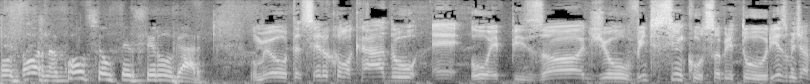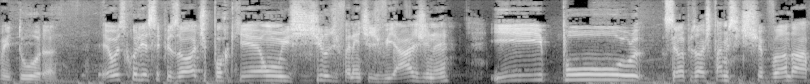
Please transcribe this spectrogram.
Ô, Dorna, qual o seu terceiro lugar? O meu terceiro colocado é o episódio 25 sobre turismo de aventura. Eu escolhi esse episódio porque é um estilo diferente de viagem, né? E por ser um episódio que está me incentivando a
